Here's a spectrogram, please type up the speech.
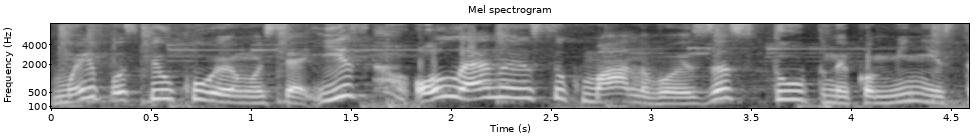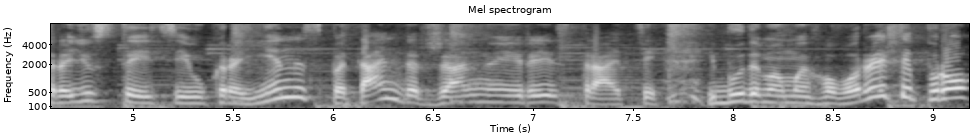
ми поспілкуємося із Оленою Сукмановою, заступником міністра юстиції України з питань державної реєстрації. І будемо ми говорити про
